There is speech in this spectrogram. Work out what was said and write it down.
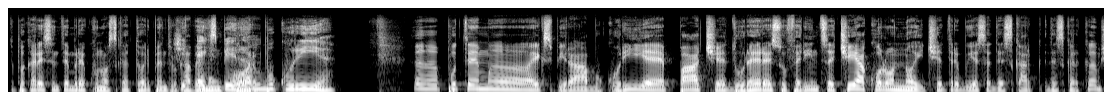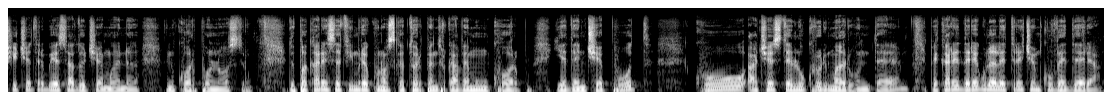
după care suntem recunoscători pentru Și că avem un expirăm corp. bucurie. Uh, Putem uh, expira bucurie, pace, durere, suferință, ce e acolo în noi, ce trebuie să descar- descărcăm și ce trebuie să aducem în, în corpul nostru. După care să fim recunoscători pentru că avem un corp. E de început cu aceste lucruri mărunte pe care de regulă le trecem cu vederea.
